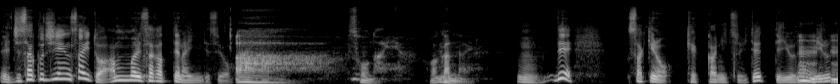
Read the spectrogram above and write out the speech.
え自作自演サイトはあんまり下がってないんですよ。ああ、そうなんや。わかんない。うん、で、さっきの結果についてっていうのを見ると、う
